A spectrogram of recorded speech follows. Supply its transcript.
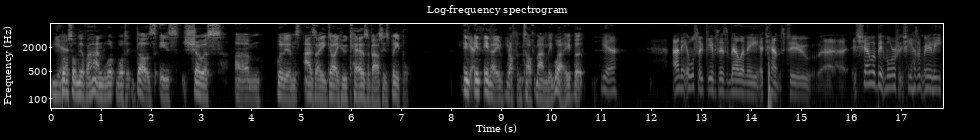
Yeah. But on the other hand, what, what it does is show us, um, Williams as a guy who cares about his people. In, yes. in, in a rough and tough manly way, but. Yeah. And it also gives us Melanie a chance to uh, show a bit more of it. She hasn't really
